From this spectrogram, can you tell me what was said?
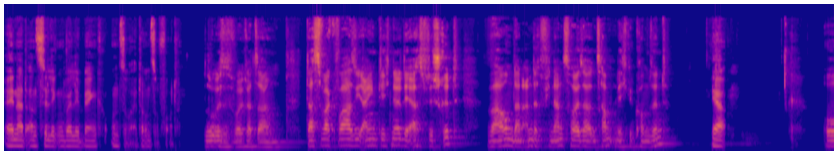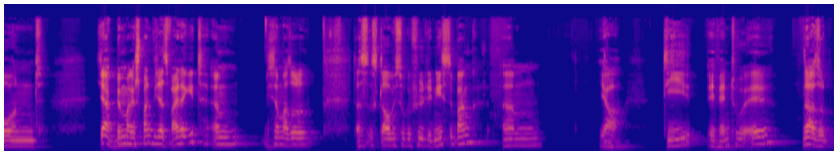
erinnert an Silicon Valley Bank und so weiter und so fort. So ist es, wollte ich gerade sagen. Das war quasi eigentlich ne, der erste Schritt, warum dann andere Finanzhäuser ins Rampenlicht gekommen sind. Ja. Und ja, bin mal gespannt, wie das weitergeht. Ähm, ich sag mal so, das ist, glaube ich, so gefühlt die nächste Bank. Ähm, ja, die eventuell, ne, also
